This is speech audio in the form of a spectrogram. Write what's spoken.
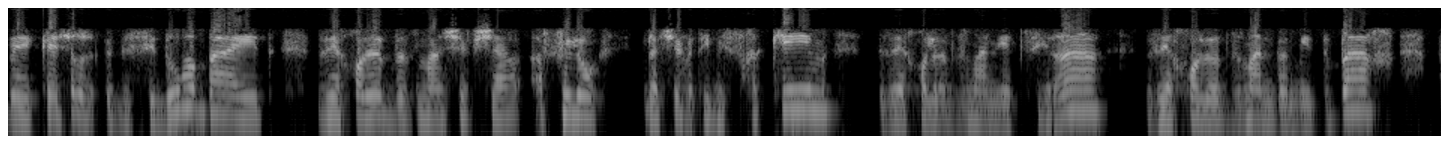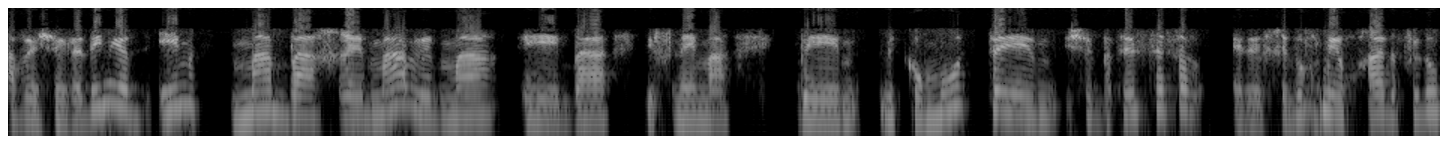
בקשר לסידור הבית, זה יכול להיות בזמן שאפשר אפילו לשבת עם משחקים, זה יכול להיות זמן יצירה, זה יכול להיות זמן במטבח, אבל שהילדים יודעים מה בא אחרי מה ומה אה, בא לפני מה. במקומות אה, של בתי ספר, אה, חינוך מיוחד, אפילו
